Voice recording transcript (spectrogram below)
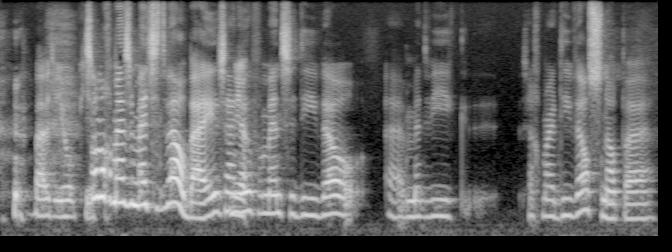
Buiten je hokje. Sommige mensen matchen het wel bij. Er zijn Ja. heel veel mensen die wel, eh, met wie ik, zeg maar, die wel snappen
